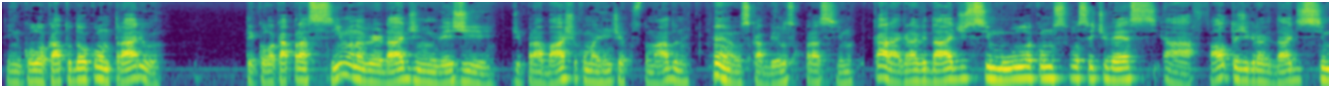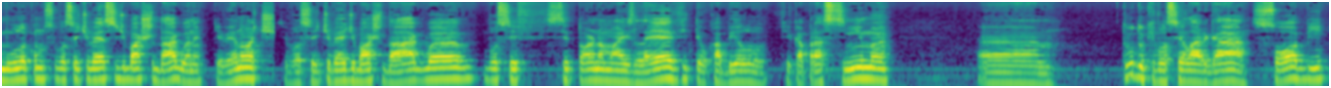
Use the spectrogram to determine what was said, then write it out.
Tem que colocar tudo ao contrário ter que colocar para cima, na verdade, em vez de, de para baixo, como a gente é acostumado, né? Os cabelos para cima. Cara, a gravidade simula como se você tivesse. A falta de gravidade simula como se você tivesse debaixo d'água, né? Quer ver, note? Se você estiver debaixo d'água, você se torna mais leve, teu cabelo fica para cima. Uh, tudo que você largar sobe.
